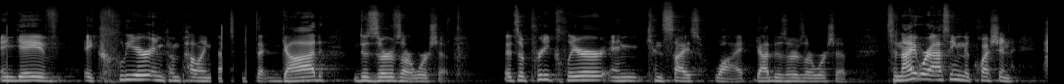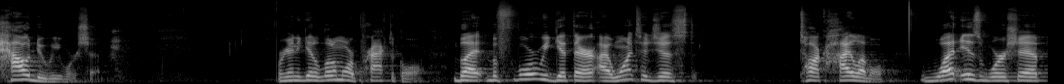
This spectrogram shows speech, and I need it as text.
and gave a clear and compelling message that God deserves our worship. It's a pretty clear and concise why God deserves our worship. Tonight, we're asking the question how do we worship? We're going to get a little more practical. But before we get there, I want to just talk high level. What is worship?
